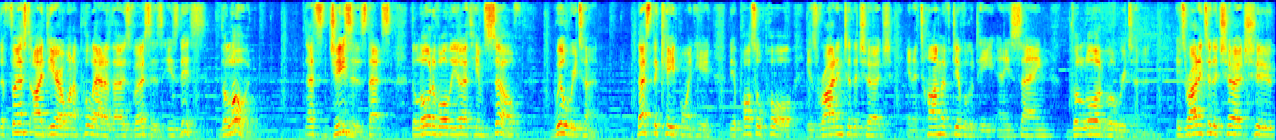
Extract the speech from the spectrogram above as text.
the first idea I want to pull out of those verses is this the Lord. That's Jesus. That's the Lord of all the earth himself will return. That's the key point here. The Apostle Paul is writing to the church in a time of difficulty and he's saying, The Lord will return. He's writing to the church who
